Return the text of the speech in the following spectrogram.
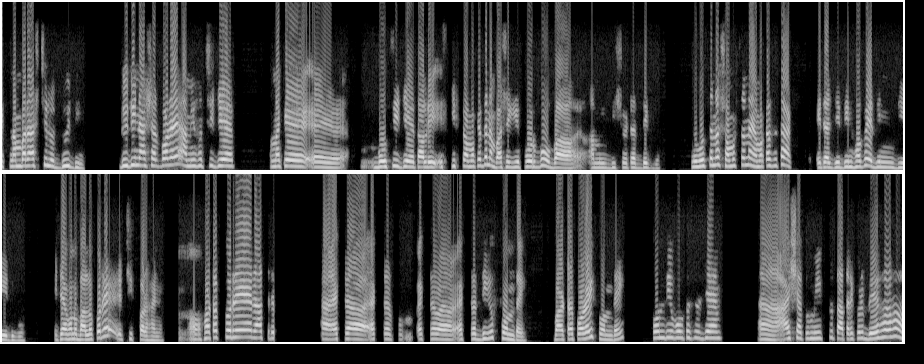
এক নাম্বারে আসছিল দুই দিন। দুই দিন আসার পরে আমি হচ্ছে যে ওনাকে বলছি যে তাহলে স্কিপটা আমাকে দেন বাসায় গিয়ে পড়ব বা আমি বিষয়টা দেখব। উনি বলছে, না, সমস্যা নাই, আমার কাছে থাক, এটা যেদিন হবে এদিন দিয়ে দিব। এটা এখনও ভালো করে ঠিক করা হয়নি। হঠাৎ করে রাত্রে একটা একটা একটা একটা দিকে ফোন দেয়, বারোটার পরেই ফোন দেয়। ফোন দিয়ে বলতেছে যে আয়শা, তুমি একটু তাড়াতাড়ি করে বের হও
